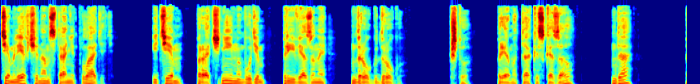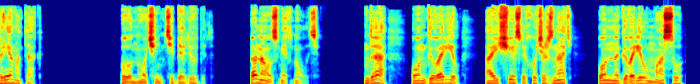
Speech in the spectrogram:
тем легче нам станет ладить, и тем прочнее мы будем привязаны друг к другу. Что, Прямо так и сказал? Да, прямо так. Он очень тебя любит. Она усмехнулась. Да, он говорил, а еще, если хочешь знать, он наговорил массу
